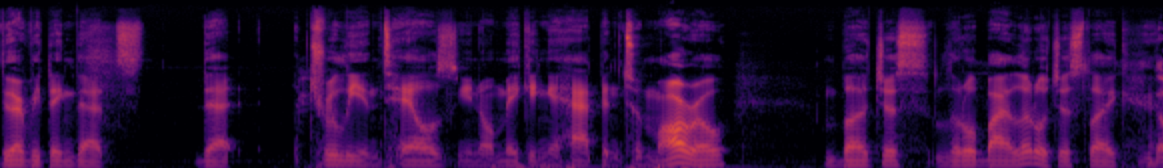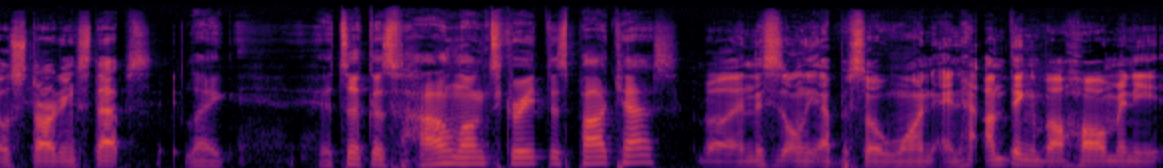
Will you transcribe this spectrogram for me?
do everything that's that truly entails, you know, making it happen tomorrow, but just little by little, just like Those starting steps, like it took us how long to create this podcast? bro. And this is only episode one, and I'm thinking about how many.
